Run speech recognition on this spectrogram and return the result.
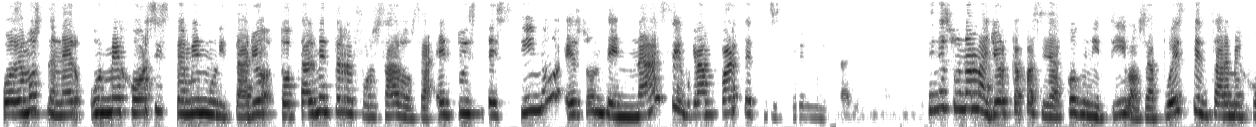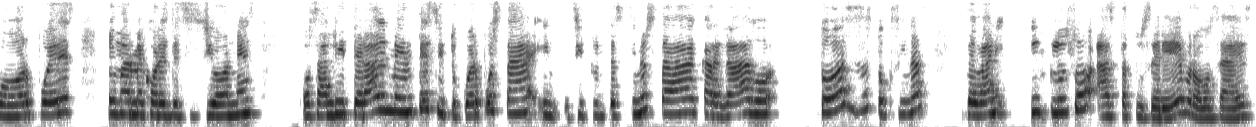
podemos tener un mejor sistema inmunitario totalmente reforzado. O sea, en tu intestino es donde nace gran parte de tu sistema inmunitario. Tienes una mayor capacidad cognitiva, o sea, puedes pensar mejor, puedes tomar mejores decisiones. O sea, literalmente, si tu cuerpo está, si tu intestino está cargado, todas esas toxinas se van incluso hasta tu cerebro, o sea, es,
